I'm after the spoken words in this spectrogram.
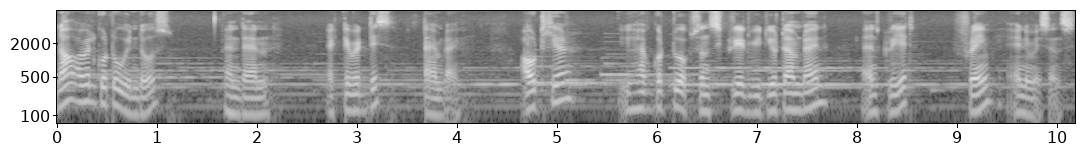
Now I will go to Windows and then activate this timeline. Out here you have got two options. Create video timeline and create frame animations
